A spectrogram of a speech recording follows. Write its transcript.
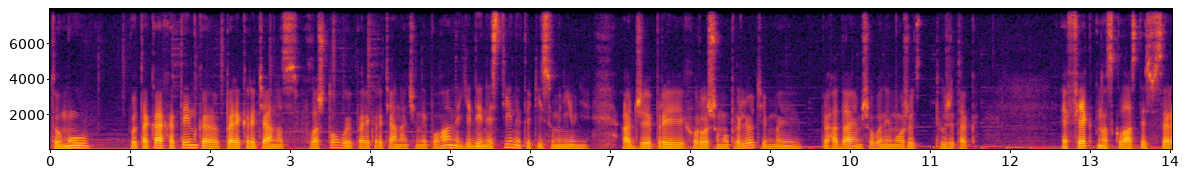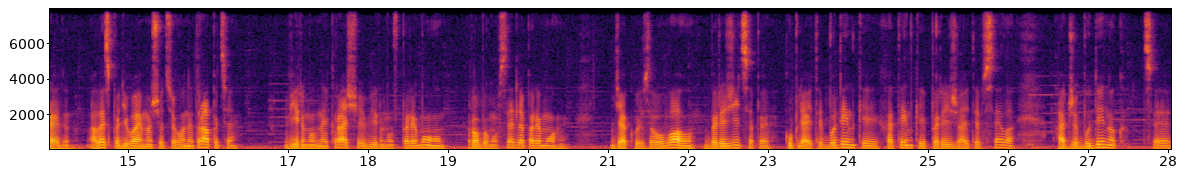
Тому така хатинка, перекриття нас влаштовує, перекриття наче непогане. Єдине стіни такі сумнівні, адже при хорошому прильоті ми гадаємо, що вони можуть дуже так ефектно скластись всередину. Але сподіваємося, що цього не трапиться. Віримо в найкраще, віримо в перемогу, робимо все для перемоги. Дякую за увагу. Бережіть себе, купляйте будинки, хатинки, переїжджайте в села, адже будинок це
